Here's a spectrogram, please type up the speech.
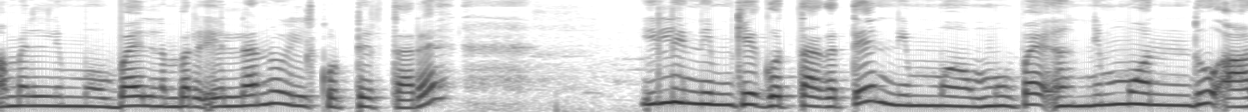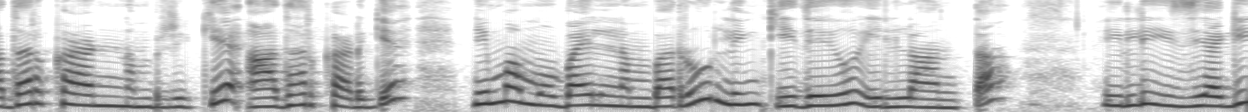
ಆಮೇಲೆ ನಿಮ್ಮ ಮೊಬೈಲ್ ನಂಬರ್ ಎಲ್ಲನೂ ಇಲ್ಲಿ ಕೊಟ್ಟಿರ್ತಾರೆ. ಇಲ್ಲಿ ನಿಮಗೆ ಗೊತ್ತಾಗುತ್ತೆ, ನಿಮ್ಮ ಮೊಬೈ ನಿಮ್ಮೊಂದು ಆಧಾರ್ ಕಾರ್ಡ್ ನಂಬರಿಗೆ ಆಧಾರ್ ಕಾರ್ಡ್ಗೆ ನಿಮ್ಮ ಮೊಬೈಲ್ ನಂಬರು ಲಿಂಕ್ ಇದೆಯೋ ಇಲ್ಲ ಅಂತ. ಇಲ್ಲಿ ಈಸಿಯಾಗಿ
